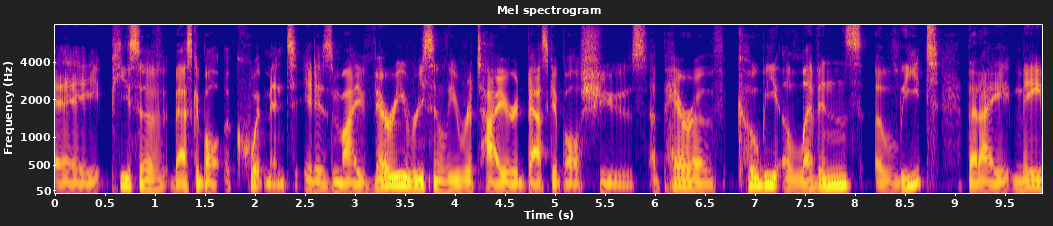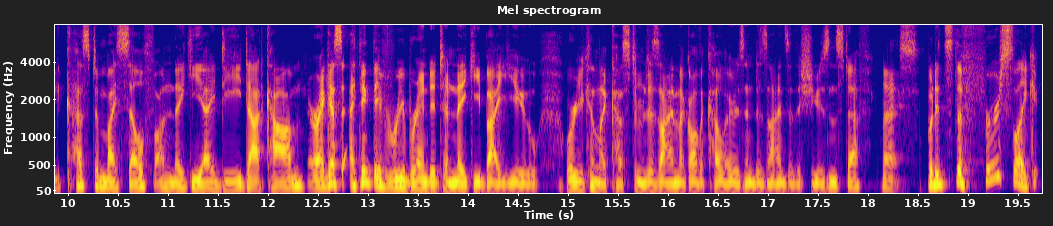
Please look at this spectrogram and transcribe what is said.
a piece of basketball equipment. It is my very recently retired basketball shoes, a pair of Kobe 11s Elite that I made custom myself on NikeID.com. Or I guess I think they've rebranded to Nike by You, where you can like custom design like all the colors and designs of the shoes and stuff. Nice. But it's the first like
